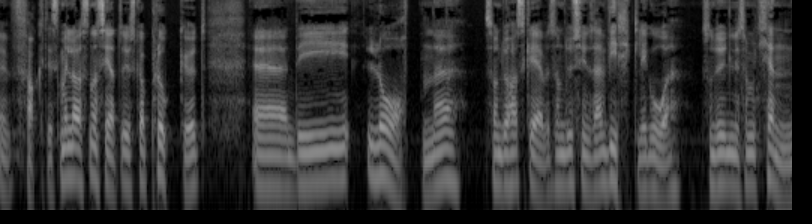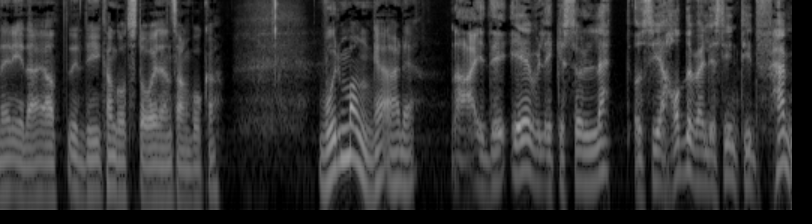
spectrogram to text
eh, faktisk, men la oss nå si at du skal plukke ut eh, de låtene som du har skrevet som du syns er virkelig gode. Som du liksom kjenner i deg at de kan godt stå i den sangboka. Hvor mange er det? Nei, det er vel ikke så lett å si. Jeg hadde vel i sin tid fem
